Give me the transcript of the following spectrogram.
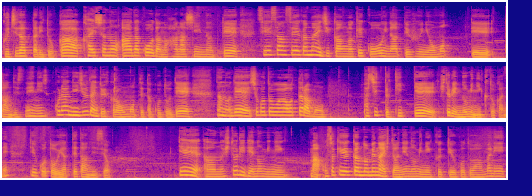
愚痴だったりとか会社のああだこうだの話になって生産性がない時間が結構多いなっていうふうに思ってたんですねこれは20代の時から思ってたことでなので仕事が終わったらもうパシッと切って一人で飲みに行くとかねっていうことをやってたんですよ。であの一人で飲みにまあお酒が飲めない人はね飲みに行くっていうことはあんまり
